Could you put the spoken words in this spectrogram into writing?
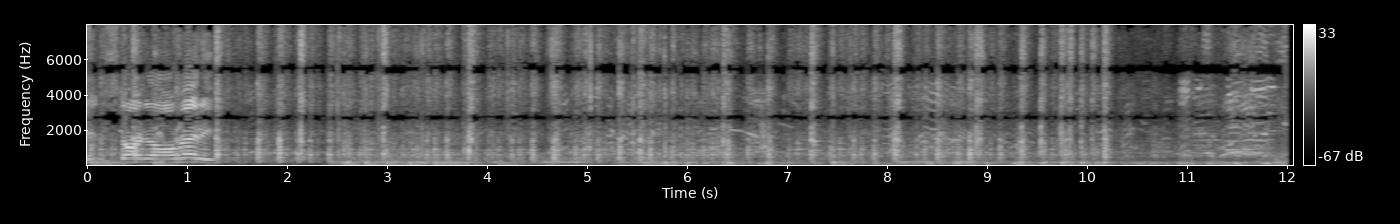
getting started already.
